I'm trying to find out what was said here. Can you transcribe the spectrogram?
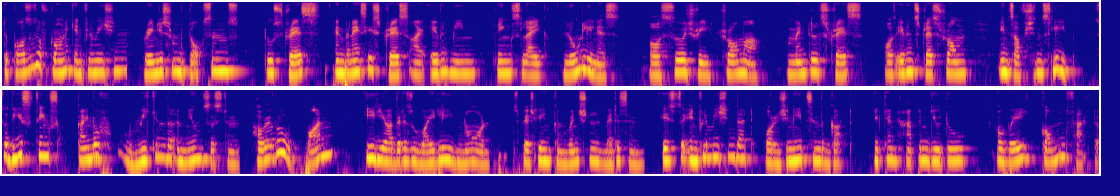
the causes of chronic inflammation ranges from toxins to stress And when I say stress, I even mean things like loneliness or surgery, trauma, or mental stress, or even stress from insufficient sleep. So these things kind of weaken the immune system. However, one area that is widely ignored, especially in conventional medicine, is the inflammation that originates in the gut. It can happen due to a very common factor,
